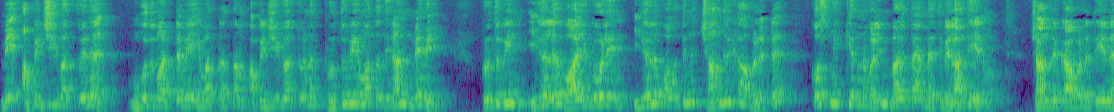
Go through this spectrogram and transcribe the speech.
මේ අපි ජීවත් වෙන මුහුදු මට්ටමේ එහෙමත් නැත්නම් අපි ජීවත් වෙන පෘථිවිය මත දිනන් නෙමෙයි. පෘථිවියෙන් ඉහළ වායුගෝලයෙන් ඉහළ පවතින චන්ද්‍රිකාවලට කොස්මික් කිරණ වලින් බලපෑම් ඇති වෙලා තියෙනවා. චන්ද්‍රිකාවල තියෙන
